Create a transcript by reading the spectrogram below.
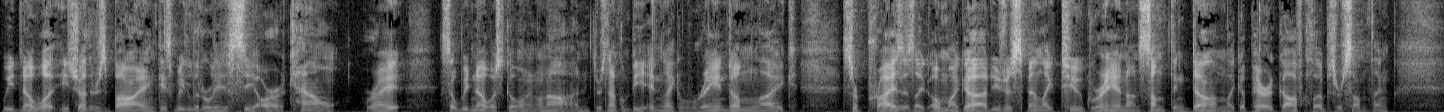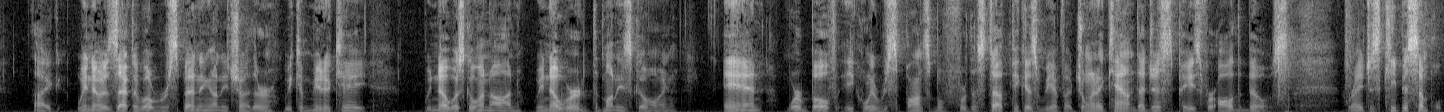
we know what each other's buying because we literally see our account, right? So we know what's going on. There's not going to be any like random like surprises like, oh my god, you just spent like two grand on something dumb like a pair of golf clubs or something. Like we know exactly what we're spending on each other. We communicate we know what's going on, we know where the money's going, and we're both equally responsible for the stuff because we have a joint account that just pays for all the bills. Right? Just keep it simple.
